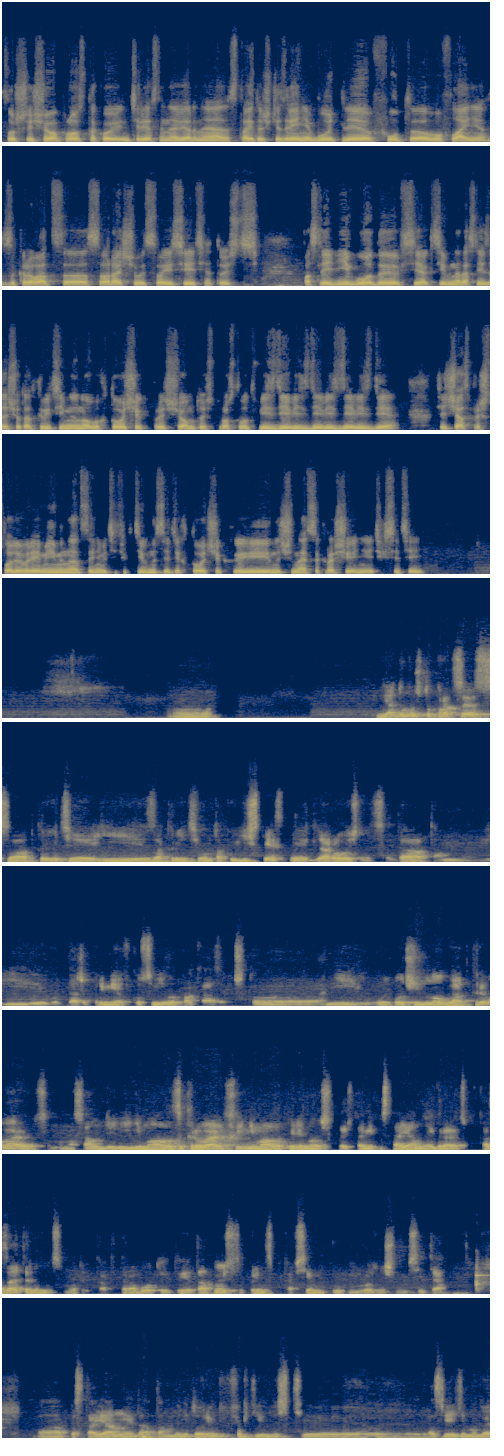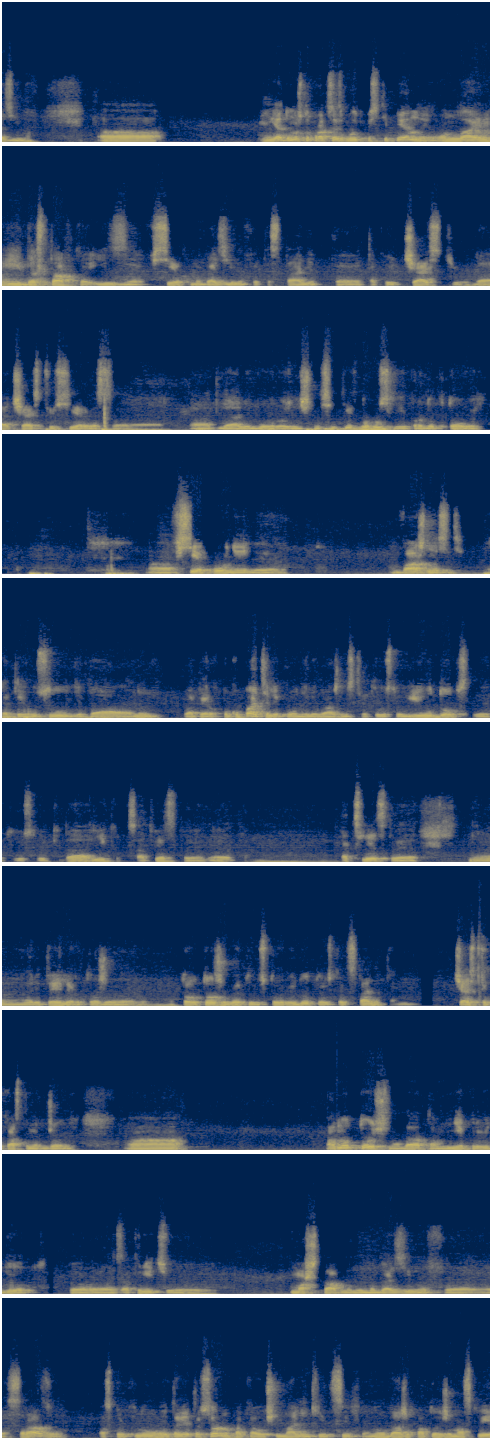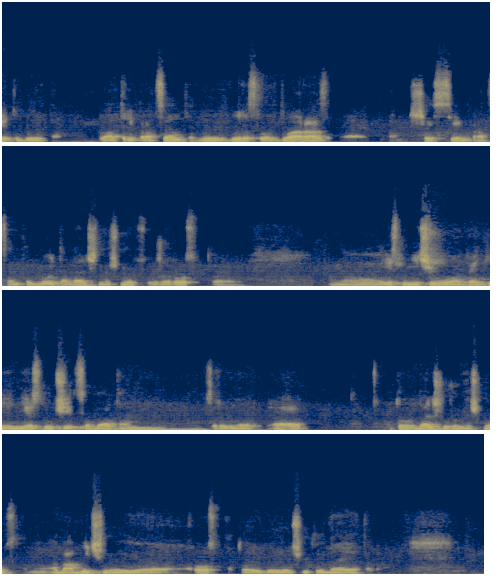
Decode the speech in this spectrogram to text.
Слушай, еще вопрос такой интересный, наверное. С твоей точки зрения, будет ли фуд э, в офлайне закрываться, сворачивать свои сети? То есть последние годы все активно росли за счет открытия именно новых точек, причем то есть просто вот везде, везде, везде, везде. Сейчас пришло ли время именно оценивать эффективность этих точек и начинать сокращение этих сетей? Я думаю, что процесс открытия и закрытия, он такой естественный для розницы, да, там, и вот даже пример вкусвилла показывает, что они очень много открываются, но на самом деле и немало закрываются, и немало переносят, то есть они постоянно играют с показателями, смотрят, как это работает, и это относится, в принципе, ко всем крупным розничным сетям. А, постоянный, да, там, мониторинг эффективности э, в разрезе магазинов. А, я думаю, что процесс будет постепенный. Онлайн и доставка из всех магазинов это станет э, такой частью, да, частью сервиса да, для любой розничной сети, в том числе и продуктовой. Э, все поняли важность этой услуги, да, ну, во-первых, покупатели поняли важность этой услуги и удобство этой услуги, да, и как соответствие, да, как следствие ритейлеры тоже, то, тоже в эту историю идут, то есть это станет там, частью customer journey. А, оно точно, да, там не приведет к э, закрытию масштабному магазинов э, сразу, поскольку, ну, это, это все равно пока очень маленькие цифры. Ну, даже по той же Москве это было там 2-3%, ну, выросло в два раза, да, 6-7% будет, а дальше начнется уже рост э, Э, если ничего опять не случится, да, там взрывного, да, то дальше уже начнется там, обычный э, рост, который был, в общем-то, и до этого.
